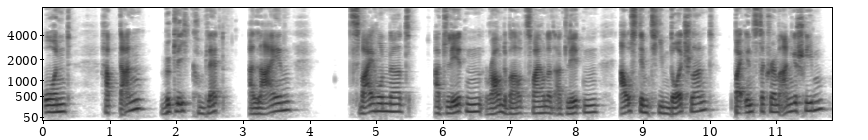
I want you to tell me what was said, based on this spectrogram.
und habe dann wirklich komplett allein 200 Athleten, roundabout 200 Athleten aus dem Team Deutschland bei Instagram angeschrieben,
